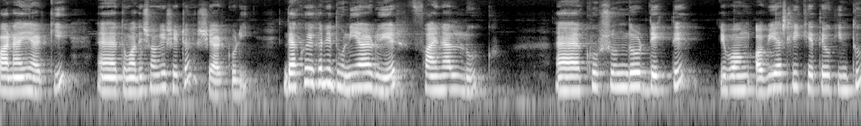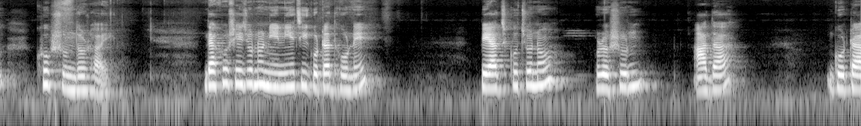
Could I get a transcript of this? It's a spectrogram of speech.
বানাই আর কি তোমাদের সঙ্গে সেটা শেয়ার করি। দেখো এখানে ধনিয়া রুইয়ের ফাইনাল লুক খুব সুন্দর দেখতে। এবং অবভিয়াসলি খেতেও কিন্তু খুব সুন্দর হয়। দেখো সেই জন্য নিয়ে নিয়েছি গোটা ধনে, পেঁয়াজ কুচোনো, রসুন, আদা, গোটা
